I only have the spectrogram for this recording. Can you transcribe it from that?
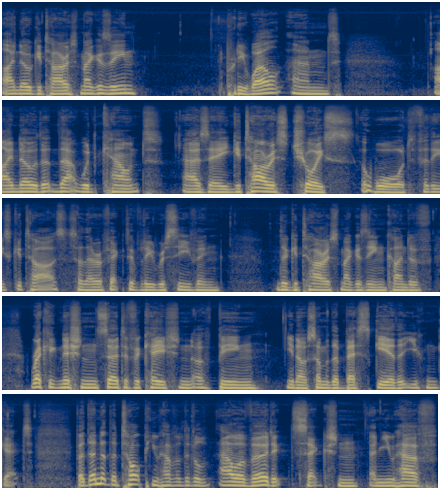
I know Guitarist Magazine pretty well, and I know that that would count as a Guitarist Choice Award for these guitars. So they're effectively receiving the Guitarist Magazine kind of recognition, certification of being, you know, some of the best gear that you can get. But then at the top, you have a little Our Verdict section, and you have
